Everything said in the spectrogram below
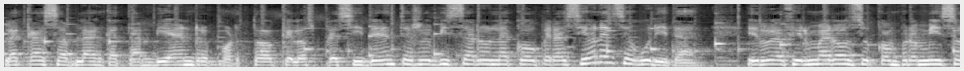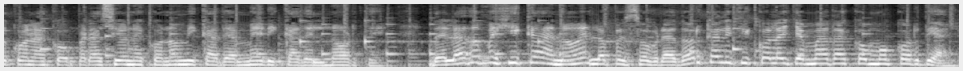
La Casa Blanca también reportó que los presidentes revisaron la cooperación en seguridad y reafirmaron su compromiso con la cooperación económica de América del Norte. Del lado mexicano, López Obrador calificó la llamada como cordial.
